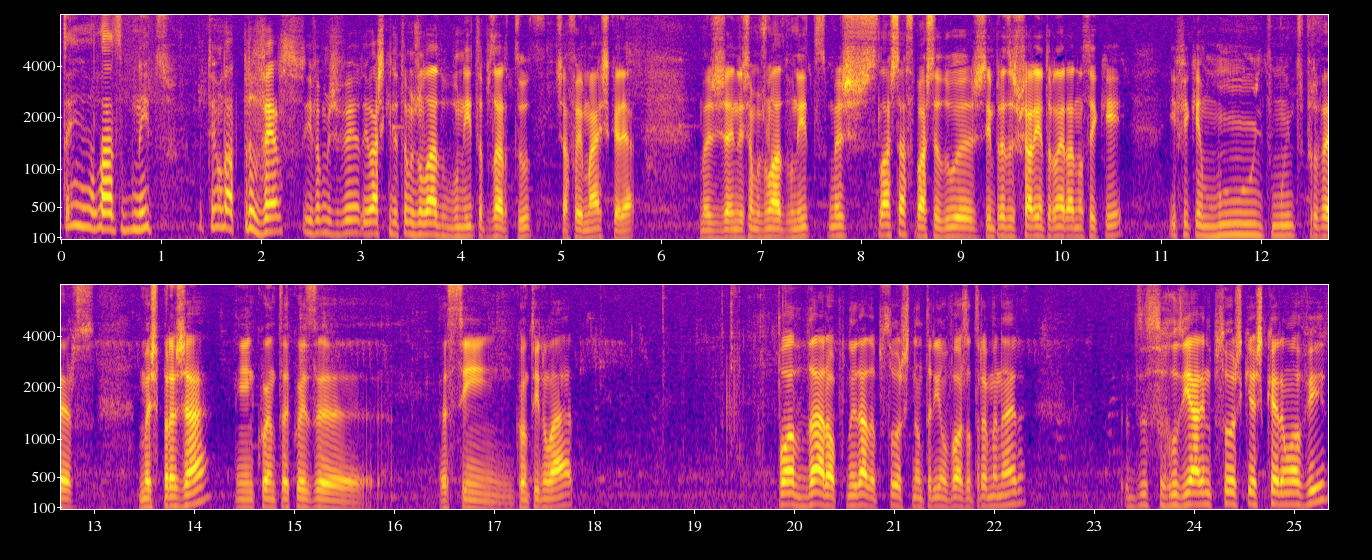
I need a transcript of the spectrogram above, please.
tem um lado bonito, tem um lado perverso e vamos ver. Eu acho que ainda estamos no lado bonito, apesar de tudo. Já foi mais, se calhar. Mas ainda estamos no lado bonito. Mas lá está, se basta duas empresas fecharem a torneira a não sei quê e fica muito, muito perverso. Mas para já, enquanto a coisa assim continuar, pode dar a oportunidade a pessoas que não teriam voz de outra maneira de se rodearem de pessoas que as queiram ouvir.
